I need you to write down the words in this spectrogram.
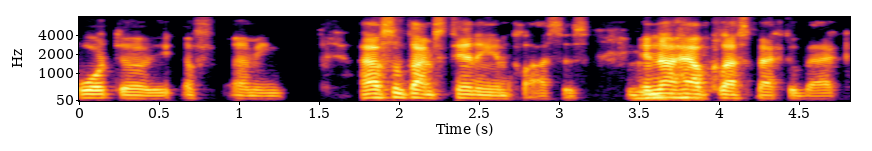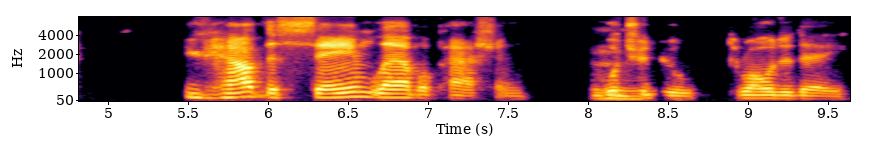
4:30. I mean, I have sometimes 10 a.m. classes, and I have class back to back. You have the same level of passion, what mm. you do throughout the day.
